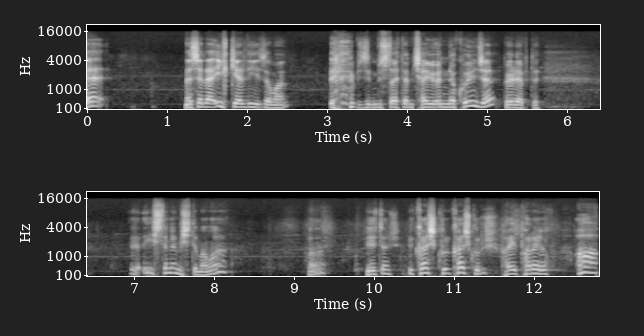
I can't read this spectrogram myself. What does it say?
Ve mesela ilk geldiği zaman bizim müstahdem çayı önüne koyunca böyle yaptı. E, istememiştim ama falan. Birden birkaç kur, kaç kuruş? Hayır para yok. Aa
